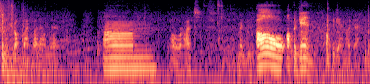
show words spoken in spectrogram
Just gonna drop back right down there. Um, alright. Maybe. Oh, up again. Up again, okay.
